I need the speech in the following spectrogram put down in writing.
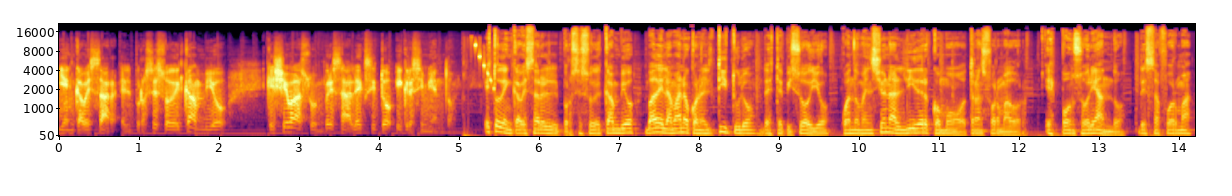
y encabezar el proceso de cambio que lleva a su empresa al éxito y crecimiento. Esto de encabezar el proceso de cambio va de la mano con el título de este episodio, cuando menciona al líder como transformador, esponsoreando de esa forma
